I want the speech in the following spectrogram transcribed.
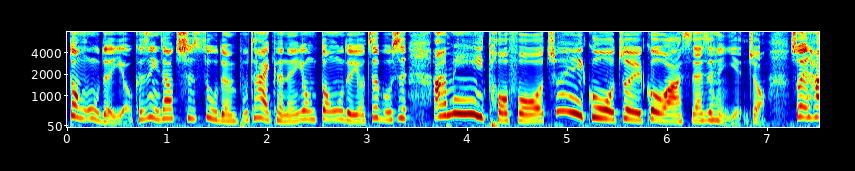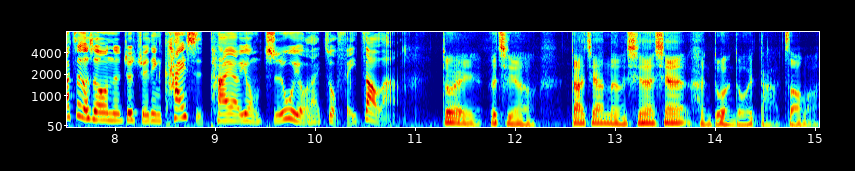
动物的油。可是你知道吃素的人不太可能用动物的油，这不是阿弥陀佛罪过罪过啊，实在是很严重。所以他这个时候呢，就决定开始他要用植物油来做肥皂啦。对，而且，大家呢，现在现在很多人都会打造嘛，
